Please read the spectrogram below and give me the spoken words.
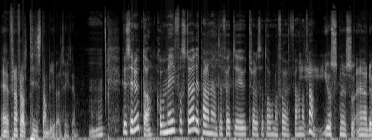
Eh, framförallt tisdagen blir väldigt viktig. Mhm. Hur ser det ut då? Kommer May få stöd i parlamentet för ett utträdesavtal hon har för, förhandlat fram? Just nu så är det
